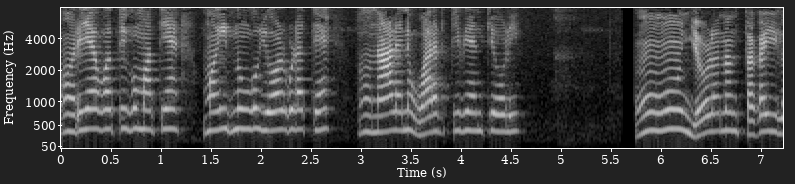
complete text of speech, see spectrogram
ಆ, ಮತ್ತೆ ಮೈದ್ನುಗೂ ಹೇಳ್ಬಿಡತ್ತೆ ಬಿಡತ್ತೆ. ನಾಳೆನೆ ಹೊರಡ್ತೀವಿ ಅಂತ ಹೇಳಿ ಹ್ಮ್ ಹೇಳೋಣ ತಗ ಈಗ.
